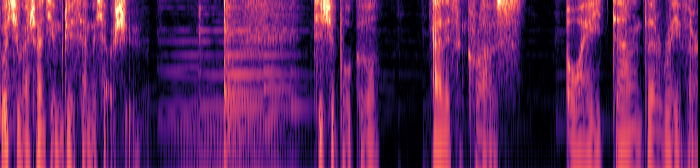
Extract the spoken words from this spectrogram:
我喜欢上节目这三个小时。继续播歌 Alice Cross，《Away Down the River》。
